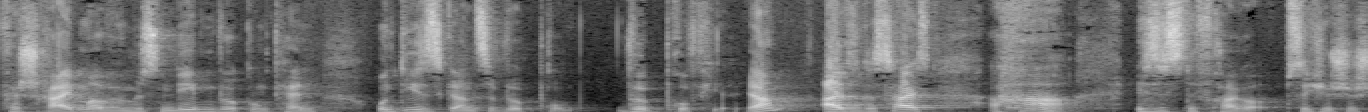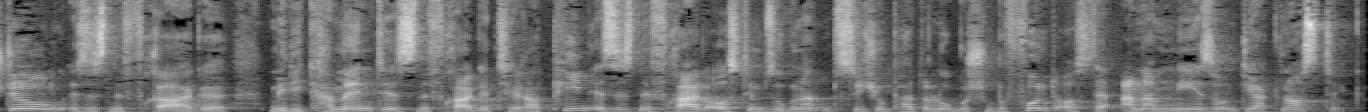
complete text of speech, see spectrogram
verschreiben, aber wir müssen Nebenwirkungen kennen und dieses ganze Wirkpro Wirkprofil. Ja? Also das heißt, aha, ist es eine Frage psychische Störung? Ist es eine Frage Medikamente? Ist es eine Frage Therapien? Ist es eine Frage aus dem sogenannten psychopathologischen Befund, aus der Anamnese und Diagnostik?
